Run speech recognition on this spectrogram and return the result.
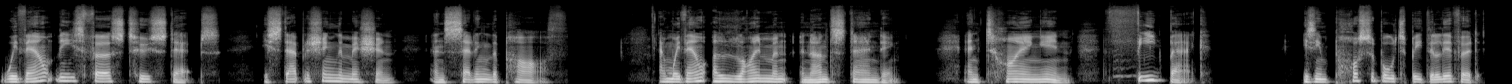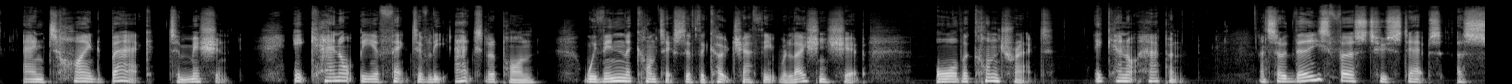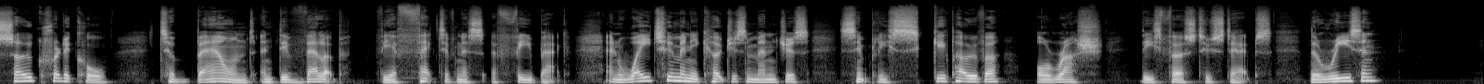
Without these first two steps, establishing the mission and setting the path, and without alignment and understanding and tying in, feedback is impossible to be delivered and tied back to mission. It cannot be effectively acted upon within the context of the coach athlete relationship or the contract. It cannot happen. And so these first two steps are so critical to bound and develop the effectiveness of feedback. And way too many coaches and managers simply skip over or rush these first two steps. The reason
